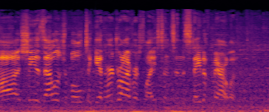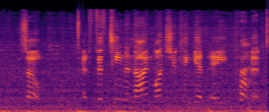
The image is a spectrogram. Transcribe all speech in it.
uh, she is eligible to get her driver's license in the state of Maryland. So, at 15 and 9 months, you can get a permit.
